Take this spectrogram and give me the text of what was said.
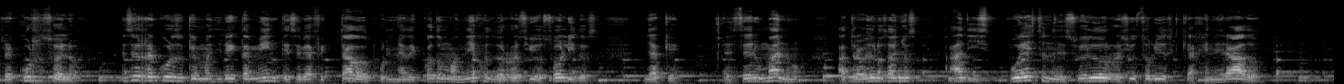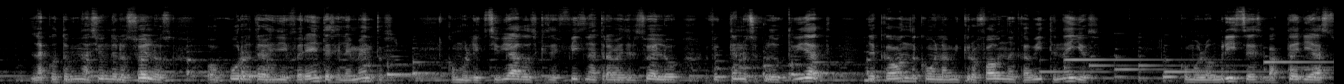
Recurso suelo. Es el recurso que más directamente se ve afectado por el inadecuado manejo de los residuos sólidos, ya que el ser humano, a través de los años, ha dispuesto en el suelo los residuos sólidos que ha generado. La contaminación de los suelos ocurre a través de diferentes elementos, como lixiviados que se filtran a través del suelo, afectando su productividad y acabando con la microfauna que habita en ellos, como lombrices, bacterias,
